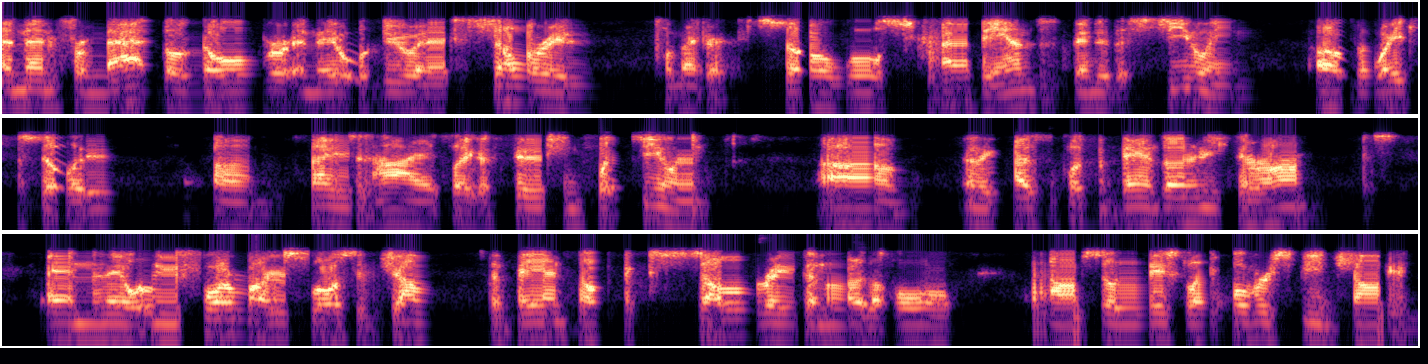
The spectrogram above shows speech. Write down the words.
and then from that, they'll go over and they will do an accelerated plyometric. So we'll strap bands up into the ceiling of the weight facility um, nice and high. It's like a 15 foot ceiling. Um, and the guys will put the bands underneath their arms, and then they will do four explosive jumps. The bands help accelerate them out of the hole. Um, so basically, like overspeed jumping.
